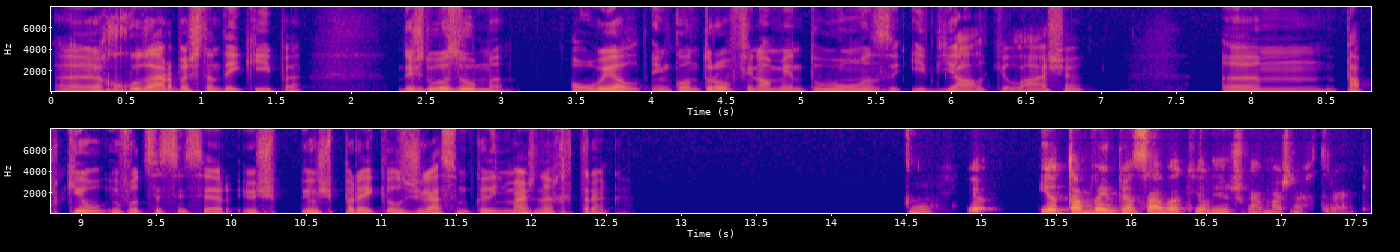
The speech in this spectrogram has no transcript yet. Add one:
a, a rodar bastante a equipa. Das duas, uma, ou ele encontrou finalmente o 11 ideal que ele acha, hum, pá, porque eu, eu vou-te ser sincero, eu, eu esperei que ele jogasse um bocadinho mais na retranca. Eu também pensava que ele ia jogar mais na retranca.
